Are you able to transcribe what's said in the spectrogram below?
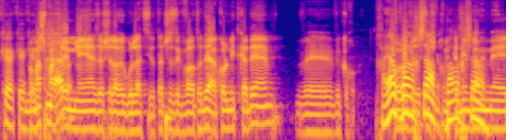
כן, כן, כן. ממש מאחרים מהעניין הזה של הרגולציות, עד שזה כבר, אתה יודע, הכל מתקדם, ו... חייב כבר עכשיו, כבר עכשיו. גם עם, אה,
